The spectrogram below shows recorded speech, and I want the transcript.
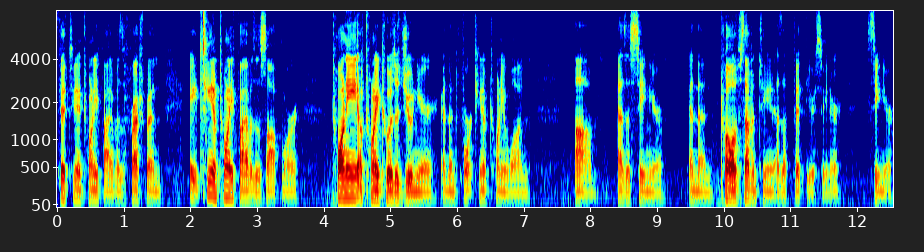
15 of 25 as a freshman, 18 of 25 as a sophomore, 20 of 22 as a junior, and then 14 of 21 um, as a senior, and then 12 of 17 as a fifth year senior. Senior.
